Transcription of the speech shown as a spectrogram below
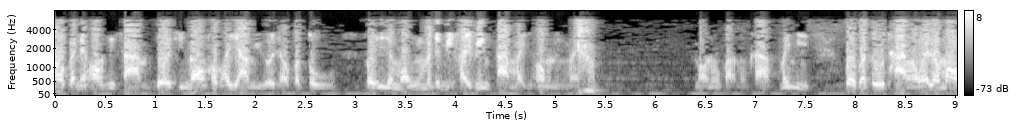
เข้าไปในห้องที่สามโดยที่น้องเขาพยายามอยู่แถวประตู เพื่อที่จะมองว่ามันจะมีใครวิ่งตามมาอีกห้องหนึ่งไหมครับนอนตรงฝั่งตรงข้ามไม่มีเปิดประตูทางเอาไว้แล้วมอง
